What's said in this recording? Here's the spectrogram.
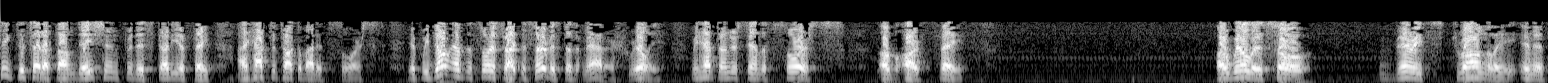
seek to set a foundation for this study of faith, I have to talk about its source. If we don't have the source right, the service doesn't matter, really. We have to understand the source of our faith. Our will is so very strongly in its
